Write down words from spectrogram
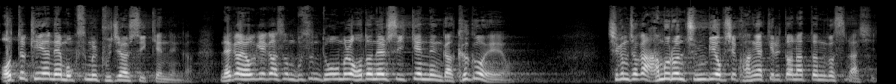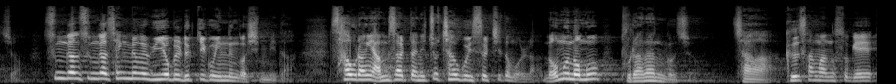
어떻게 해야 내 목숨을 부지할 수 있겠는가? 내가 여기에 가서 무슨 도움을 얻어낼 수 있겠는가? 그거예요. 지금 저가 아무런 준비 없이 광야길을 떠났던 것을 아시죠? 순간순간 생명의 위협을 느끼고 있는 것입니다. 사우랑이 암살단이 쫓아오고 있을지도 몰라. 너무너무 불안한 거죠. 자, 그 상황 속에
